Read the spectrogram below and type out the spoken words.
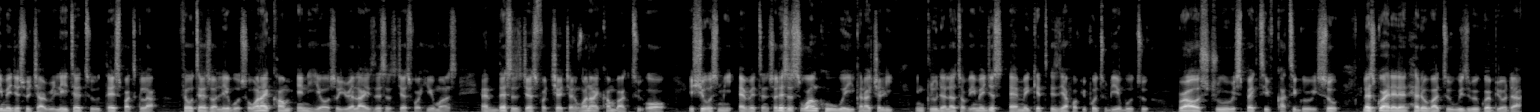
images which are related to this particular filters or labels. So when I come in here, so you realize this is just for humans and this is just for church and when I come back to all it shows me everything. So this is one cool way you can actually include a lot of images and make it easier for people to be able to browse through respective categories. So let's go ahead and head over to WYSIWYG Web Builder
